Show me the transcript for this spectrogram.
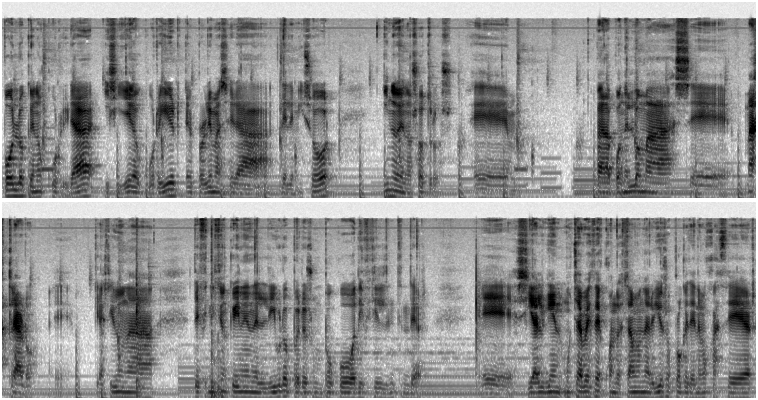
por lo que no ocurrirá y si llega a ocurrir el problema será del emisor y no de nosotros. Eh, para ponerlo más, más claro, que ha sido una definición que viene en el libro, pero es un poco difícil de entender. Eh, si alguien, muchas veces cuando estamos nerviosos porque tenemos que hacer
